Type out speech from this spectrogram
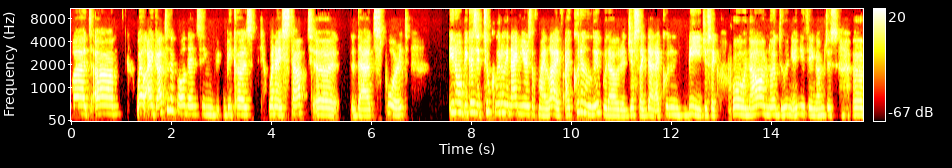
but um, well, I got to the pole dancing because when I stopped uh, that sport, you know, because it took literally nine years of my life, I couldn't live without it just like that. I couldn't be just like, oh, now I'm not doing anything. I'm just uh,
